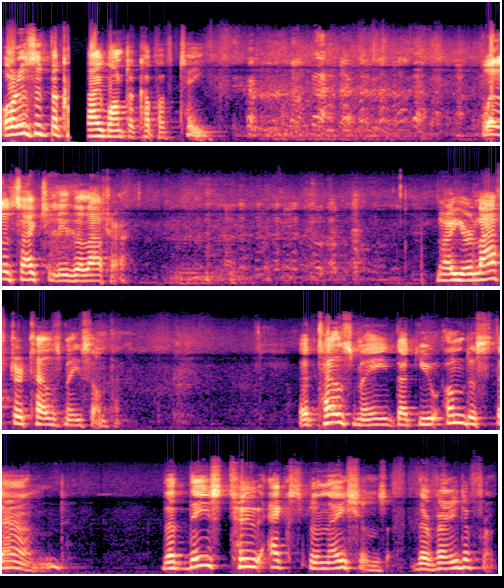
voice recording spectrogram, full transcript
Or is it because I want a cup of tea? well, it's actually the latter. Now, your laughter tells me something. It tells me that you understand that these two explanations, they're very different.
